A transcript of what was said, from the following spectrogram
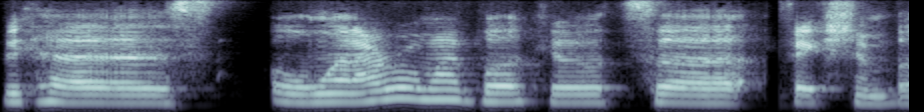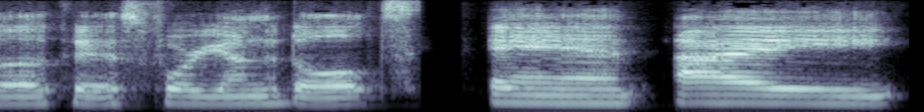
because when I wrote my book, it's a fiction book. It's for young adults. And I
